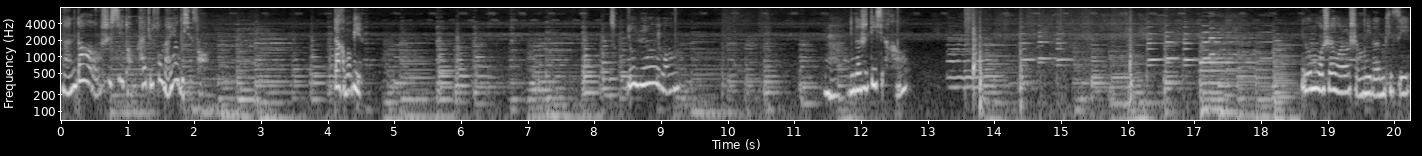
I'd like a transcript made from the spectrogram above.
难道是系统开局送男友不写送？大可不必。怎么就晕了？嗯，应该是低血糖。一个陌生而又神秘的 NPC，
